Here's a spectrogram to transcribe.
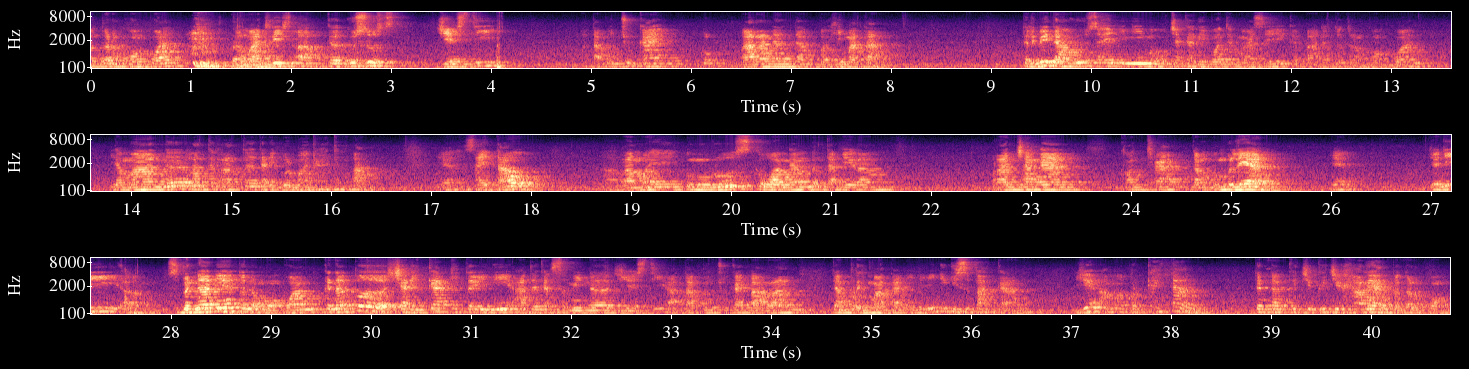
tuan-tuan dan puan-puan ke majlis uh, ke khusus GST ataupun cukai barangan dan perkhidmatan. Terlebih dahulu saya ingin mengucapkan ribuan terima kasih kepada tuan-tuan dan puan-puan yang mana rata-rata dari berbagai tempat. Ya, saya tahu uh, ramai pengurus kewangan pentadbiran perancangan kontrak dan pembelian ya. Jadi uh, sebenarnya tuan-tuan dan puan kenapa syarikat kita ini adakan seminar GST ataupun cukai barang dan perkhidmatan ini ini disebabkan ia amat berkaitan tentang kerja-kerja harian tuan-tuan dan puan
